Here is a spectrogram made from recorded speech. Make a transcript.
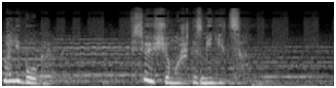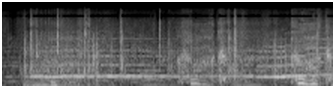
Моли Бога. Все еще может измениться. Как? Как?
